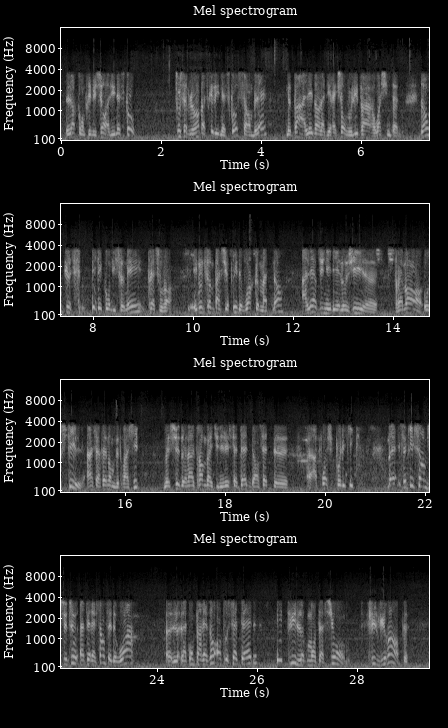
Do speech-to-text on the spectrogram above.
leur contribution à l'UNESCO. Tout simplement parce que l'UNESCO semblait ne pas aller dans la direction voulue par Washington. Donc, c'est déconditionné très souvent. Et nous ne sommes pas surpris de voir que maintenant, à l'ère d'une idéologie euh, vraiment hostile à un certain nombre de principes, M. Donald Trump va utiliser cette aide dans cette euh, approche politique. Mais ce qui semble surtout intéressant, c'est de voir euh, la comparaison entre cette aide et puis l'augmentation fulgurante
